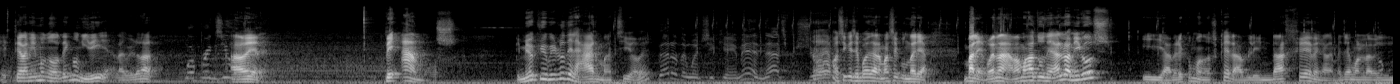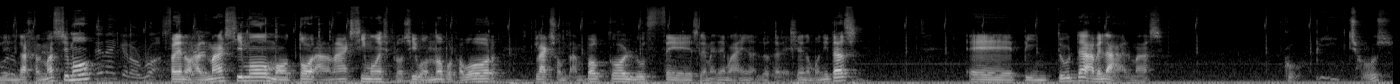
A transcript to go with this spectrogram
este ahora mismo no tengo ni idea, la verdad. A ver Veamos. Primero quiero ver lo de las armas, tío, a ver. Eh, Así que se puede dar arma secundaria. Vale, pues nada, vamos a tunearlo, amigos y a ver cómo nos queda. Blindaje, venga, le metemos el blindaje al máximo. Frenos al máximo Motor al máximo, explosivos no, por favor Claxon tampoco, luces, le metemos ahí unas luces de lleno bonitas eh, Pintura, a ver las armas ¿Con pinchos?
